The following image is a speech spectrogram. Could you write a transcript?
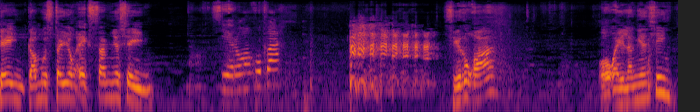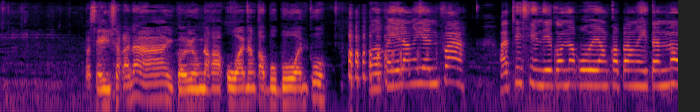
Shane, kamusta yung exam niya, Shane? Zero ako pa. Zero ka? Okay lang yan, Shane. Pasensya ka na, ha? Ikaw yung nakakuha ng kabubuan ko. Okay lang yan pa. At least hindi ko nakuha yung kapangitan mo.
